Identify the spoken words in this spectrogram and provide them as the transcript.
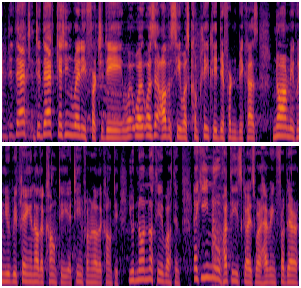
And did that did that getting ready for today was it obviously was completely different because normally when you'd be playing another county, a team from another county, you'd know nothing about them. Like he knew what these guys were having for their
